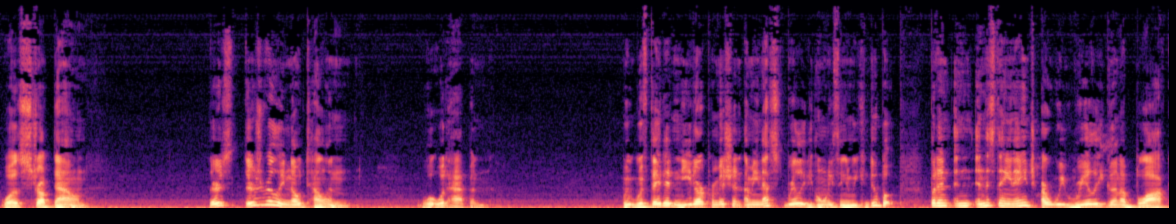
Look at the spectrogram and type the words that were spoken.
was struck down, there's there's really no telling what would happen. We, if they didn't need our permission, I mean that's really the only thing we can do. But But in, in, in this day and age, are we really going to block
